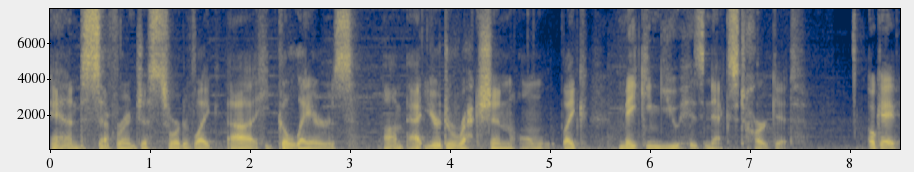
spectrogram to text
and Severin just sort of like uh, he glares um, at your direction, on, like making you his next target. Okay,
